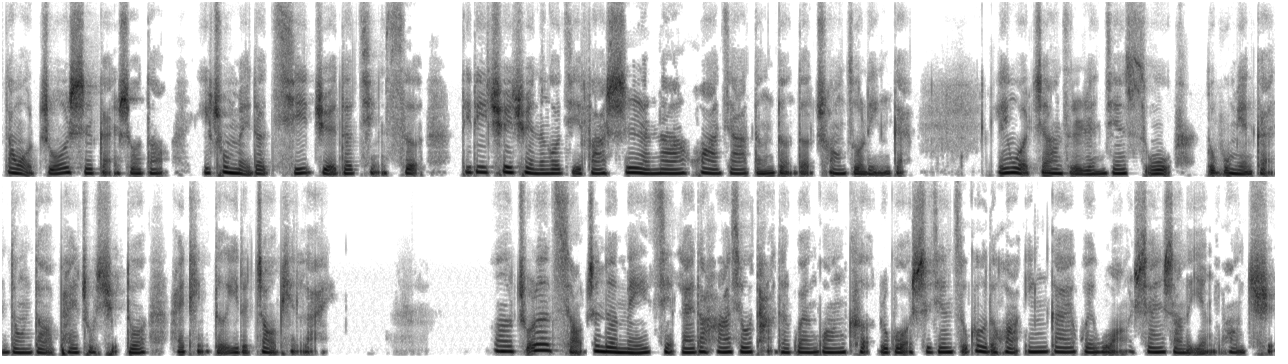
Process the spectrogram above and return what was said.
但我着实感受到一处美的奇绝的景色，的的确确能够激发诗人呐、画家等等的创作灵感。连我这样子的人间俗物，都不免感动到拍出许多还挺得意的照片来。嗯、除了小镇的美景，来到哈修塔的观光客，如果时间足够的话，应该会往山上的盐矿去。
